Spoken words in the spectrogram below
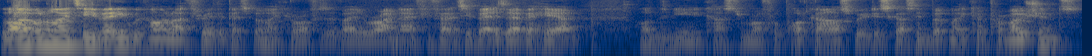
Live on ITV, we highlight three of the best bookmaker offers available right now. If you fancy bet as ever here on the New Customer Offer Podcast, we're discussing bookmaker promotions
